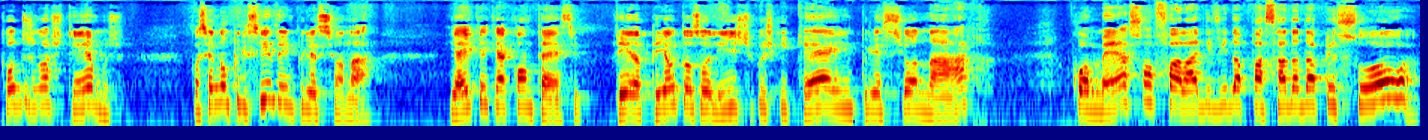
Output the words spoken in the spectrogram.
todos nós temos. Você não precisa impressionar. E aí o que, que acontece? terapeutas holísticos que querem impressionar começam a falar de vida passada da pessoa.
